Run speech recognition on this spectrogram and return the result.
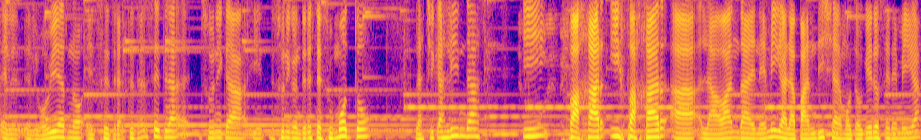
el, el gobierno, etcétera, etcétera, etcétera. Su, única, su único interés es su moto, las chicas lindas y fajar y fajar a la banda enemiga, la pandilla de motoqueros enemiga,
